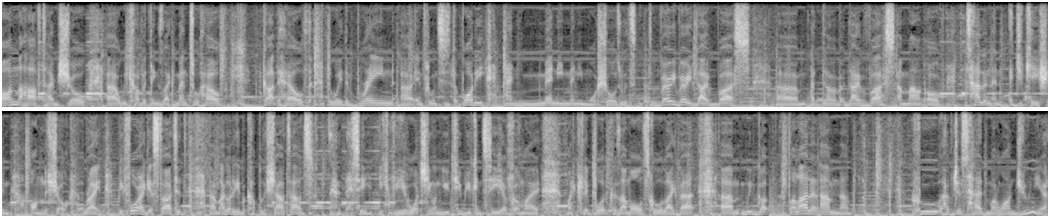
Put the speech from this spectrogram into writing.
on the halftime show. Uh, we cover things like mental health, gut health, the way the brain uh, influences the body, and many, many more shows with very, very diverse, um, a di- diverse amount of talent and education on the show. Right, before I get started, um, I got to give a couple of shout outs. see, if you're watching on YouTube, you can see I've got my, my clipboard because I'm old school like that. Um, we've got Talal and Amna who have just had Marwan Jr.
